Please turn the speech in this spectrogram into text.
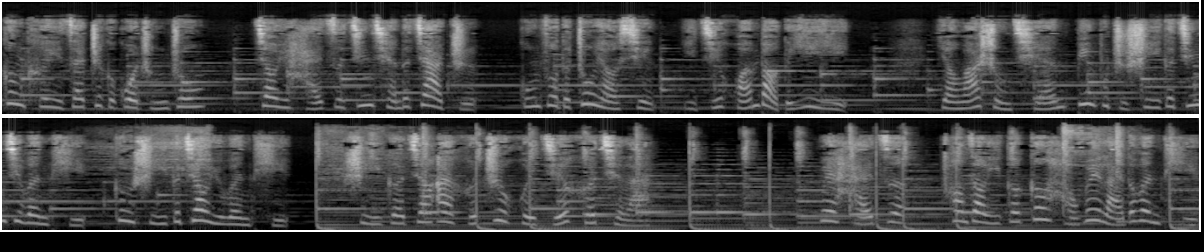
更可以在这个过程中教育孩子金钱的价值、工作的重要性以及环保的意义。养娃省钱并不只是一个经济问题，更是一个教育问题，是一个将爱和智慧结合起来，为孩子。创造一个更好未来的问题。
